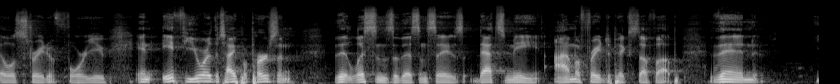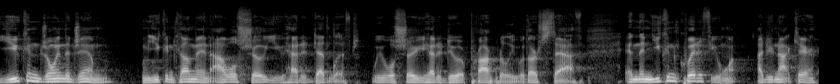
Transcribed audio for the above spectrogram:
illustrative for you. And if you are the type of person that listens to this and says, That's me, I'm afraid to pick stuff up, then you can join the gym. You can come in. I will show you how to deadlift. We will show you how to do it properly with our staff and then you can quit if you want. I do not care.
